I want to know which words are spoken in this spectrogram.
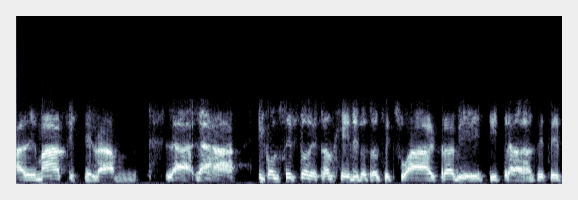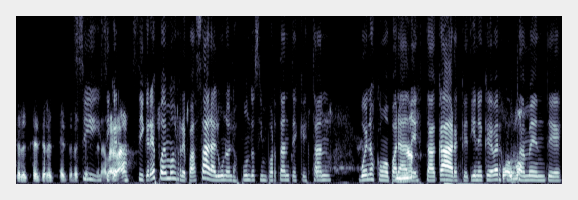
además este, la, la, la, el concepto de transgénero, transexual, travesti, trans, etcétera, etcétera, etcétera, Sí, etcétera, si, ¿verdad? si querés podemos repasar algunos de los puntos importantes que están buenos como para No. destacar, que tiene que ver ¿Cómo? justamente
